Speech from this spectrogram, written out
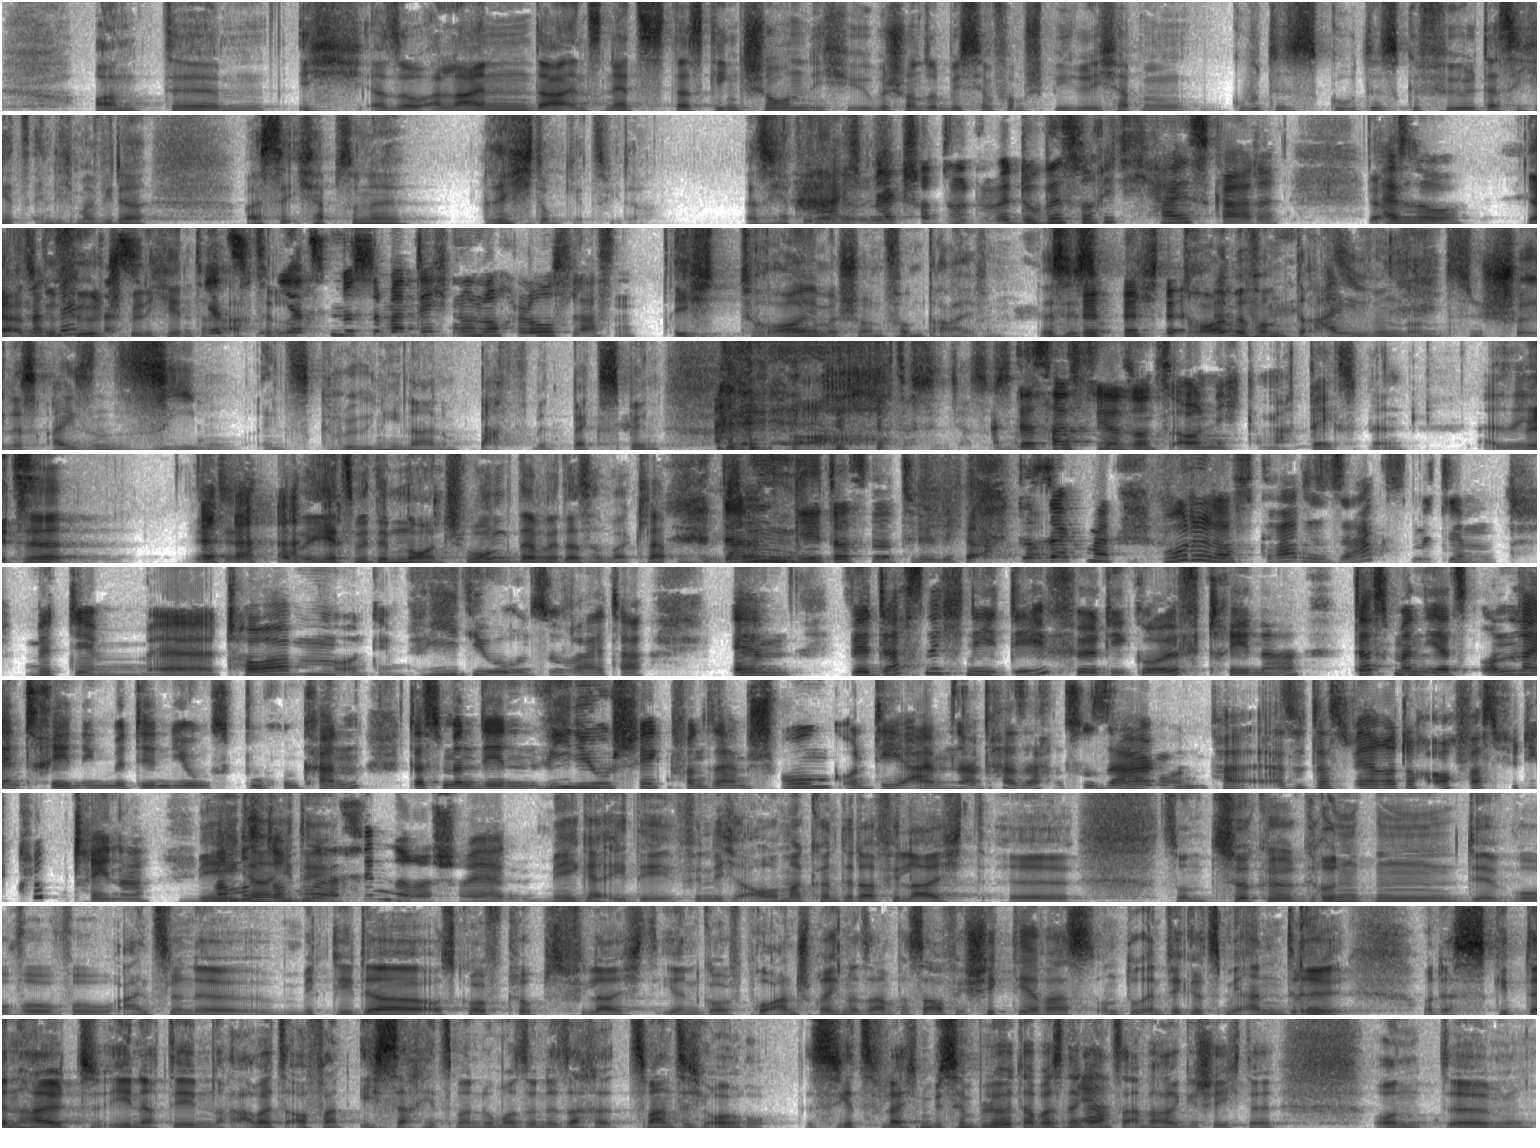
Und ähm, ich, also allein da ins Netz, das ging schon. Ich übe schon so ein bisschen vom Spiegel. Ich habe ein gutes, gutes Gefühl, dass ich jetzt endlich mal wieder, weißt du, ich habe so eine Richtung jetzt wieder. Also ich, ah, ich merke schon, du, du bist so richtig heiß gerade. Ja. Also ja, also gefühlt spiele ich jeden Tag jetzt, 18 Uhr. Jetzt müsste man dich nur noch loslassen. Ich träume schon vom Driven. Das ist so, ich träume vom Driven und ein schönes Eisen 7 ins Grün hinein und Buff mit Backspin. Oh, das sind ja so Das hast du ja sonst auch nicht gemacht, Backspin. Also Bitte? Bitte? Aber jetzt mit dem neuen Schwung, da wird das aber klappen. Dann geht das natürlich. Ja. Du sag mal, wo du das gerade sagst mit dem, mit dem äh, Torben und dem Video und so weiter, ähm, Wäre das nicht eine Idee für die Golftrainer, dass man jetzt Online-Training mit den Jungs buchen kann, dass man denen ein Video schickt von seinem Schwung und die einem ein paar Sachen zu sagen und ein paar, also das wäre doch auch was für die Clubtrainer. Mega man muss doch Idee. nur erfinderisch werden. Mega Idee, finde ich auch. Man könnte da vielleicht äh, so einen Zirkel gründen, der, wo, wo, wo einzelne Mitglieder aus Golfclubs vielleicht ihren Golfpro ansprechen und sagen, pass auf, ich schicke dir was und du entwickelst mir einen Drill. Und das gibt dann halt, je nachdem, nach Arbeitsaufwand, ich sage jetzt mal nur mal so eine Sache, 20 Euro. Das ist jetzt vielleicht ein bisschen blöd, aber es ist eine ja. ganz einfache Geschichte. Und ähm,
